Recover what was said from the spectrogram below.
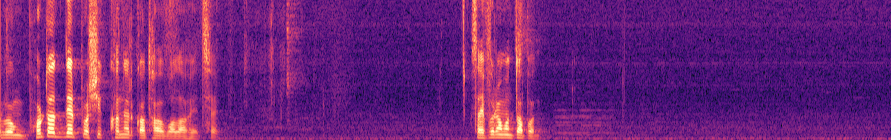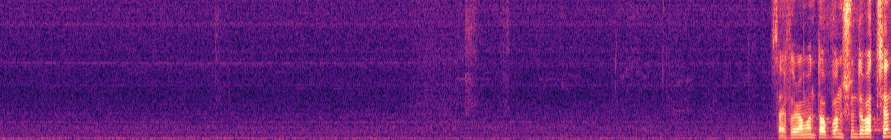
এবং ভোটারদের প্রশিক্ষণের কথাও বলা হয়েছে। সাইফুর রহমান, তপন। সাইফুর রহমান তপন শুনতে পাচ্ছেন?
